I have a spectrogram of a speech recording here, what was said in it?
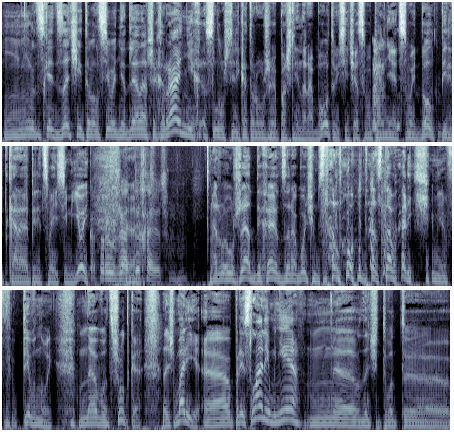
так сказать, зачитывал сегодня для наших ранних слушателей, которые уже пошли на работу и сейчас выполняют свой долг перед, перед своей семьей. Которые уже отдыхают. Уже отдыхают за рабочим столом да, с товарищами в пивной. Вот, шутка. Значит, Мария, э, прислали мне, э, значит, вот э,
